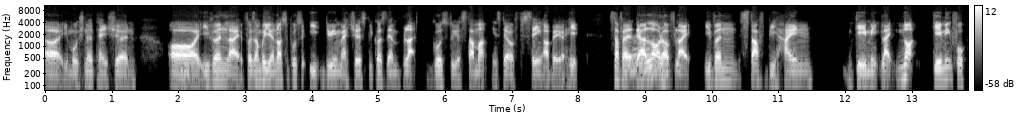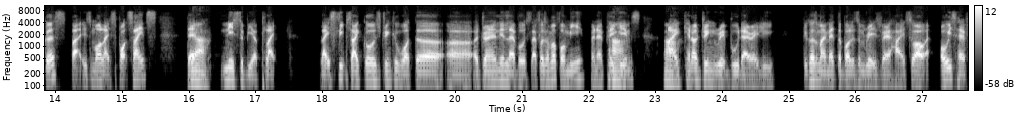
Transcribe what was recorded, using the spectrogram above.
uh emotional tension or even like for example you're not supposed to eat during matches because then blood goes to your stomach instead of staying up at your head. Stuff like that. There are a lot Ah. of like even stuff behind gaming like not gaming focus but it's more like sports science that yeah. needs to be applied. Like sleep cycles drinking water uh adrenaline levels. Like for example for me when i play Ah. games Ah, I cannot drink Red Bull directly because my metabolism rate is very high. So I'll always have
